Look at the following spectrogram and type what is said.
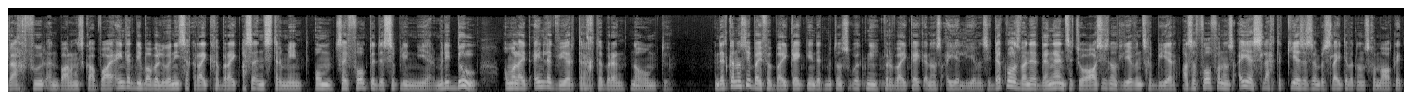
wegvoer in ballingskap waar hy eintlik die Babiloniese ryk gebruik as 'n instrument om sy volk te dissiplineer met die doel om hulle uiteindelik weer terug te bring na hom toe. En dit kan ons nie by verbykyk nie en dit moet ons ook nie verbykyk in ons eie lewens nie. Dikwels wanneer dinge en situasies in ons lewens gebeur as gevolg van ons eie slegte keuses en besluite wat ons gemaak het,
